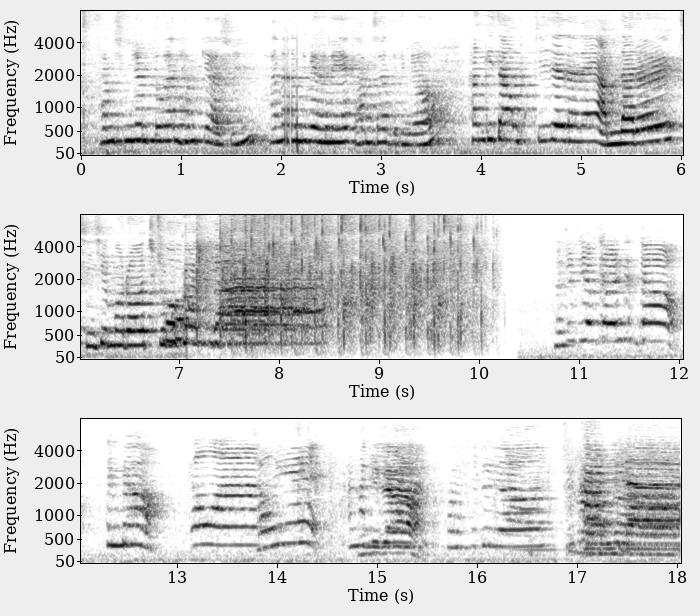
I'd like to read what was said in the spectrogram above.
삼십 년 동안 함께 하신 하나님의 은혜에 감사드리며 한기장 복지재단의 앞날을 진심으로 축복합니다. 전주지역생활센터 생명, 평화, 정의. 한기장 30주년 축하합니다.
